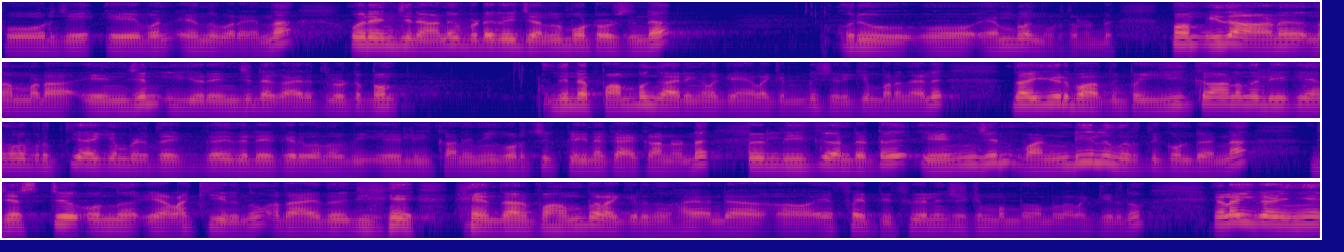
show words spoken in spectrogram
four J A one എന്ന് പറയുന്ന ഒരു എഞ്ചിനാണ് ഇവിടെ ഒരു ജനറൽ മോട്ടോഴ്സിന്റെ ഒരു എംബ്ലം കൊടുത്തിട്ടുണ്ട്. അപ്പം ഇതാണ് നമ്മുടെ എഞ്ചിൻ ഈ ഒരു എഞ്ചിന്റെ കാര്യത്തിലോട്ട് ഇപ്പം ഇതിന്റെ പമ്പും കാര്യങ്ങളൊക്കെ ഞങ്ങൾ ഇളക്കിയിട്ടുണ്ട് ശരിക്കും പറഞ്ഞാൽ ഇതാ ഈ ഒരു ഭാഗത്ത് ഇപ്പോൾ ഈ കാണുന്ന ലീക്ക് ഞങ്ങൾ വൃത്തിയാക്കുമ്പോഴത്തേക്ക് ഇതിലേക്ക് വന്ന ലീക്കാണ്. ഇനി കുറച്ച് ക്ലീനൊക്കെ ആക്കാനുണ്ട്. ഒരു ലീക്ക് കണ്ടിട്ട് എഞ്ചിൻ വണ്ടിയിൽ നിർത്തിക്കൊണ്ട് തന്നെ ജസ്റ്റ് ഒന്ന് ഇളക്കിയിരുന്നു. അതായത് എന്താണ് പമ്പ് ഇളക്കിയിരുന്നു. അതിന്റെ F I P fuel injection pump നമ്മൾ ഇളക്കിയിരുന്നു. ഇളകി കഴിഞ്ഞ്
